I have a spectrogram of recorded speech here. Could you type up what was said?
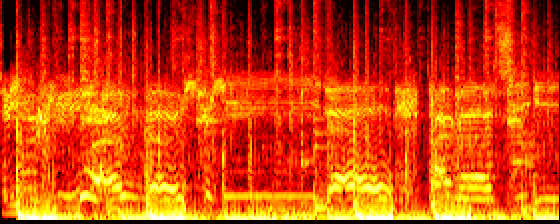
散りゆく変なひとひで魂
